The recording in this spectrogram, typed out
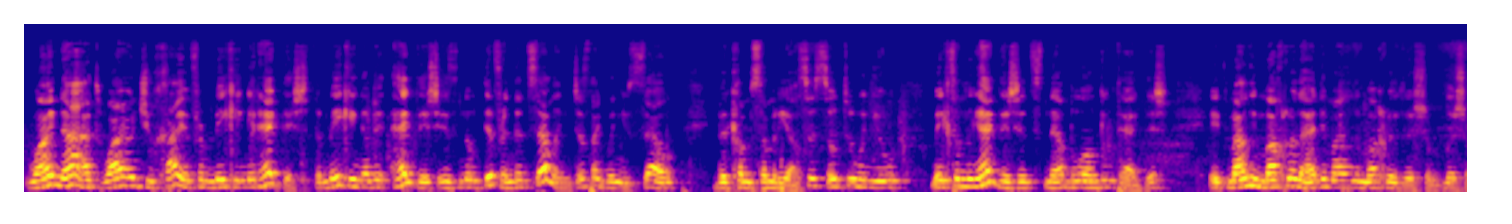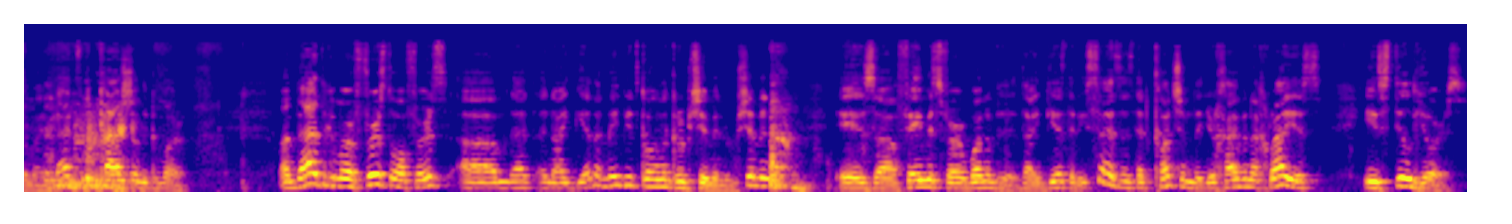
why not? Why aren't you chayiv for making it hektish? The making of it hektish is no different than selling. Just like when you sell, it becomes somebody else's. So too, when you make something hektish, it's now belonging to hektish. It mali machra lahadi mali machra. That's the kash of the Gemara. On that, the Gemara first offers um, that an idea that maybe it's going like Reb Shimon. Reb Shimon is uh, famous for one of the, the ideas that he says is that kachim that your chayv and is still yours.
